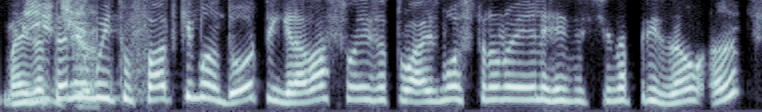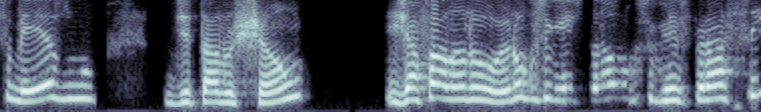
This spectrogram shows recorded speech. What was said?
mas até nem mídia. muito fato que mandou, tem gravações atuais mostrando ele resistindo à prisão antes mesmo de estar no chão, e já falando, eu não consigo respirar, eu não consigo respirar, sem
